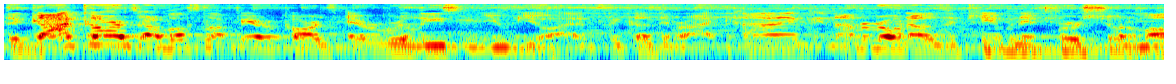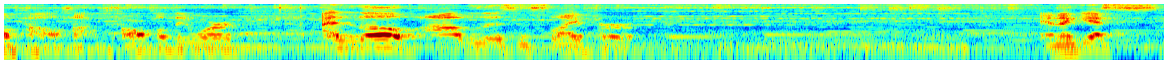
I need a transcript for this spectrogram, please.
the God cards are amongst my favorite cards ever released in Yu-Gi-Oh! It's because they were iconic, and I remember when I was a kid when they first showed them off how, how powerful they were. I love Obelisk and Slifer. And I guess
